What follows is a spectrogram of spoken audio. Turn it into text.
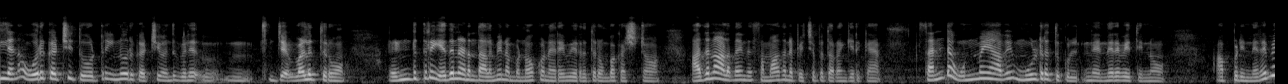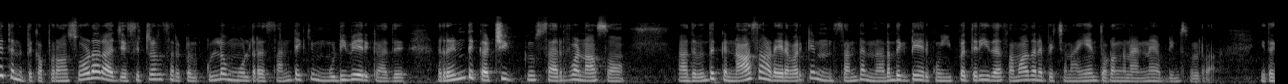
இல்லைன்னா ஒரு கட்சி தோற்று இன்னொரு கட்சி வந்து விழு வலுத்துரும். ரெண்டுத்துல எது நடந்தாலுமே நம்ம நோக்கம் நிறைவேறது ரொம்ப கஷ்டம். அதனால தான் இந்த சமாதான பேச்சு இப்போ தொடங்கியிருக்கேன். சண்டை உண்மையாகவே மூழ்றதுக்குள் நிறைவேற்றினோம் அப்படி நிறைவேற்றினதுக்கு அப்புறம் சோழராஜ்ய சிற்றரசர்களுக்குள்ள மூழ்கிற சண்டைக்கு முடிவே இருக்காது. ரெண்டு கட்சிக்கும் சர்வ நாசம் அது வந்து நாசம் அடைகிற வரைக்கும் சண்டை நடந்துக்கிட்டே இருக்கும். இப்போ தெரியுதா? சமாதான பேச்சை நான் ஏன் தொடங்கினேன்னு அப்படின்னு சொல்கிறா இதை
